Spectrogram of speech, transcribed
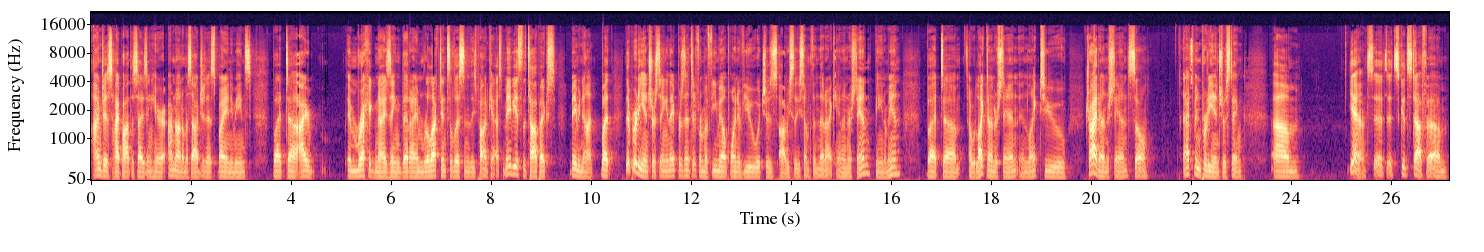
I'm just hypothesizing here. I'm not a misogynist by any means, but uh, I am recognizing that I'm reluctant to listen to these podcasts. Maybe it's the topics, maybe not, but they're pretty interesting and they present it from a female point of view, which is obviously something that I can't understand being a man, but um, I would like to understand and like to try to understand. So that's been pretty interesting. Um, yeah, it's, it's, it's good stuff. Um,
